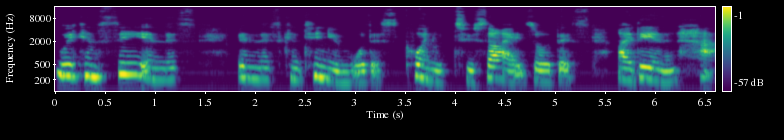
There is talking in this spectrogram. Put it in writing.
We can see in this in this continuum or this coin with two sides or this idea in half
